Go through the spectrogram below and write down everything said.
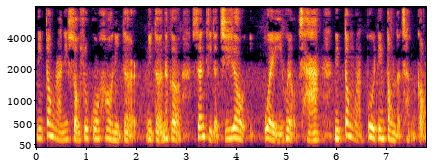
你冻卵，你手术过后，你的你的那个身体的肌肉位移会有差，你冻卵不一定冻得成功。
